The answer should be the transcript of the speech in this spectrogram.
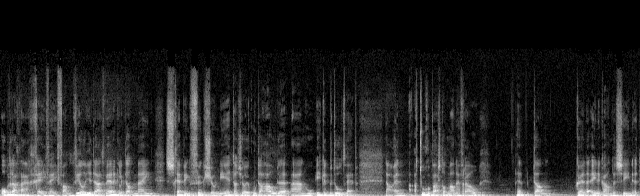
opdracht aan gegeven heeft. Van wil je daadwerkelijk dat mijn schepping functioneert, dan zul je ook moeten houden aan hoe ik het bedoeld heb. Nou, en toegepast op man en vrouw, hè, dan kun je aan de ene kant dus zien, het,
